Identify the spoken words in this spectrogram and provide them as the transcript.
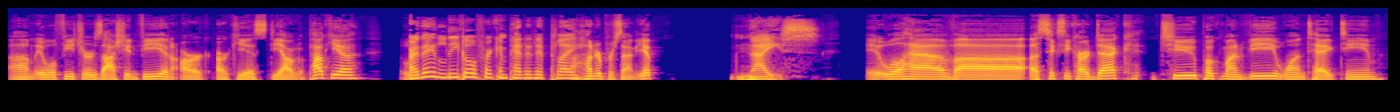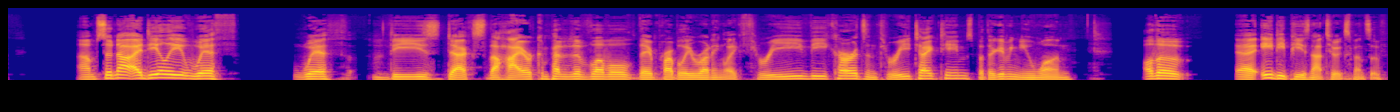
Um, it will feature Zacian V and Ar- Arceus Dialga Palkia. Are they legal for competitive play? hundred percent. Yep. Nice. It will have uh, a 60 card deck, two Pokemon V, one tag team. Um, so now, ideally, with with these decks, the higher competitive level, they're probably running like three V cards and three tag teams, but they're giving you one. Although uh, ADP is not too expensive.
